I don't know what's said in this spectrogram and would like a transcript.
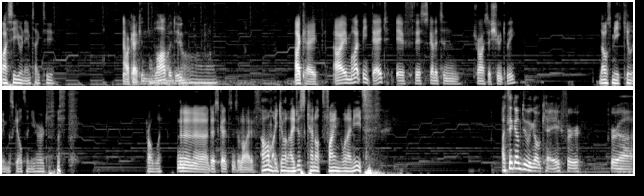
Oh, I see your name tag too. Okay. Fucking lava, my dude. God. Okay. I might be dead if this skeleton tries to shoot me. That was me killing the skeleton you heard. Probably. No, no, no, no. The skeleton's alive. Oh my god, I just cannot find what I need. I think I'm doing okay for, for uh,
